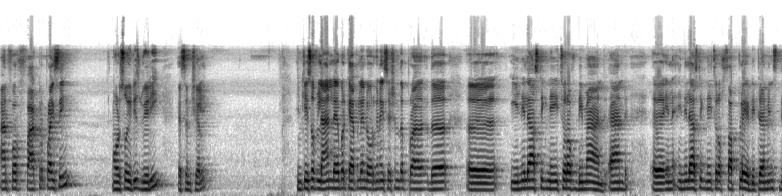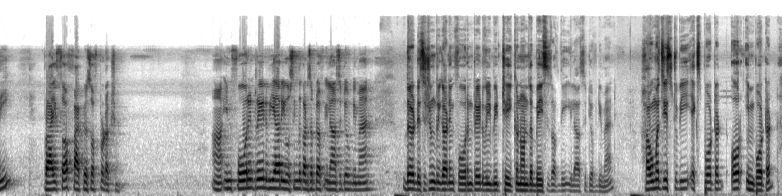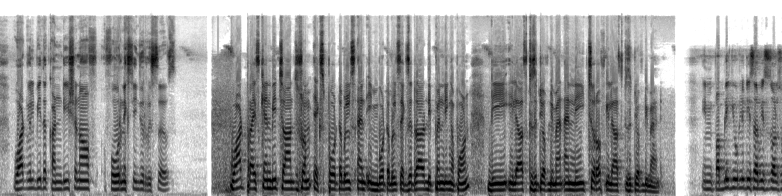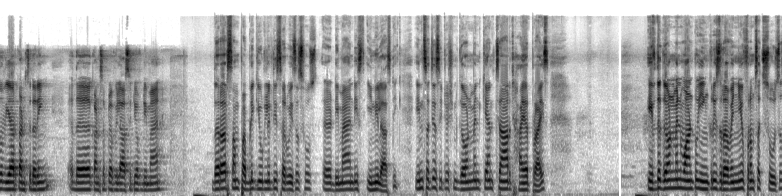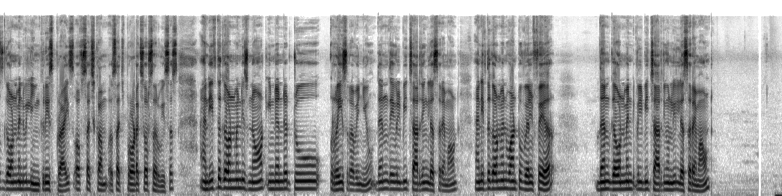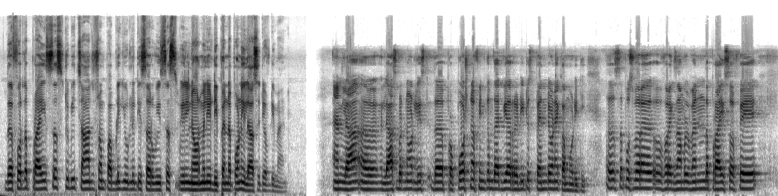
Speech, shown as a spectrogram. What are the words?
And for factor pricing also it is very essential. In case of land labor capital and organization the the uh, inelastic nature of demand and uh, inelastic nature of supply determines the price of factors of production uh, in foreign trade, we are using the concept of elasticity of demand. The decision regarding foreign trade will be taken on the basis of the elasticity of demand. How much is to be exported or imported? What will be the condition of foreign exchange reserves? What price can be charged from exportables and importables, etc., depending upon the elasticity of demand and nature of elasticity of demand. In public utility services, also, we are considering the concept of elasticity of demand. There are some public utility services whose uh, demand is inelastic. In such a situation government can charge higher price. If the government want to increase revenue from such sources government will increase price of such uh, such products or services. And if the government is not intended to raise revenue then they will be charging lesser amount. And if the government want to welfare then government will be charging only lesser amount Therefore, the prices to be charged from public utility services will normally depend upon elasticity of demand. And la uh, last but not least, the proportion of income that we are ready to spend on a commodity. Uh, suppose, for, uh, for example, when the price of a,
